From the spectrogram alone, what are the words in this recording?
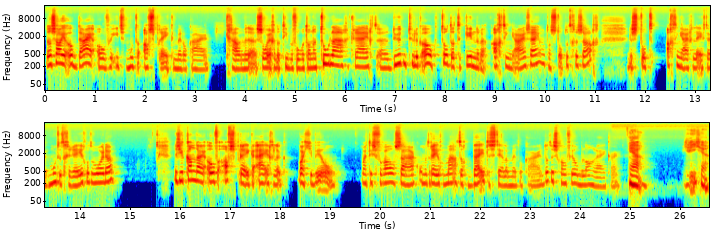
Dan zou je ook daarover iets moeten afspreken met elkaar. Ik ga me zorgen dat die bijvoorbeeld dan een toelage krijgt. Het uh, duurt natuurlijk ook totdat de kinderen 18 jaar zijn, want dan stopt het gezag. Dus tot 18-jarige leeftijd moet het geregeld worden. Dus je kan daarover afspreken eigenlijk wat je wil. Maar het is vooral zaak om het regelmatig bij te stellen met elkaar. En dat is gewoon veel belangrijker. Ja, jeetje.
